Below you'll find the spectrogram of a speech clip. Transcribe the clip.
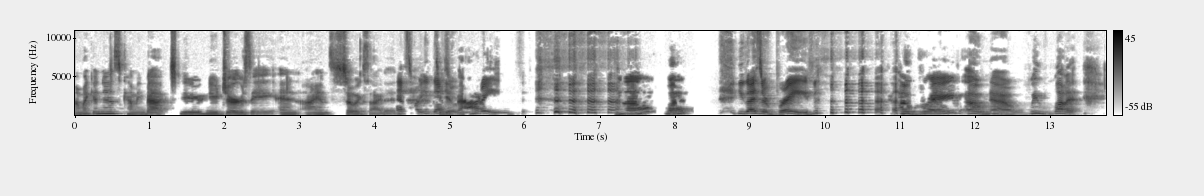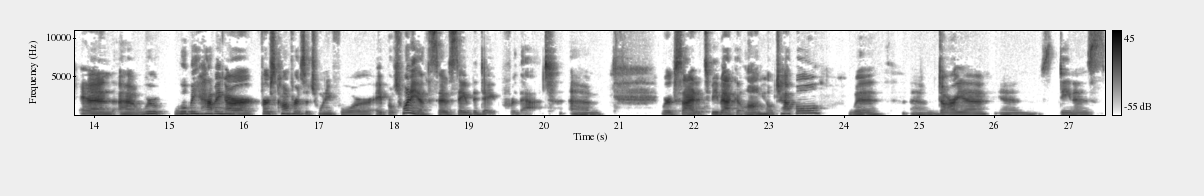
oh my goodness, coming back to New Jersey, and I am so excited. That's right, you guys to get back. brave. huh? What? You guys are brave. oh, brave! Oh no, we love it, and uh, we're we'll be having our first conference of 24 April 20th. So save the date for that. Um, we're excited to be back at Long Hill Chapel with um, Daria and Dina's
